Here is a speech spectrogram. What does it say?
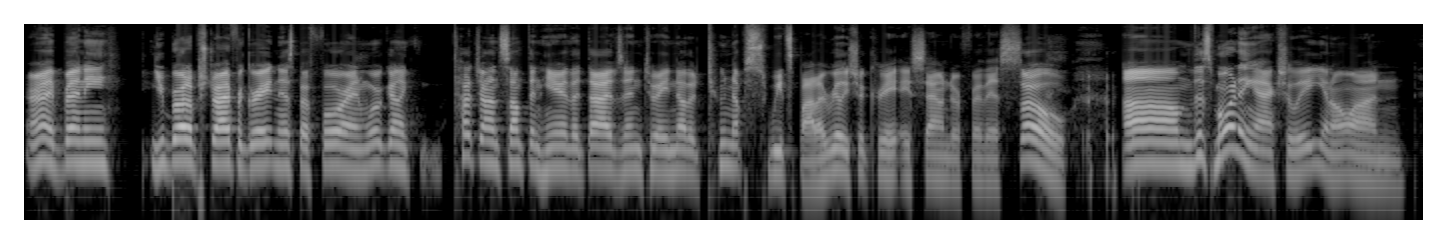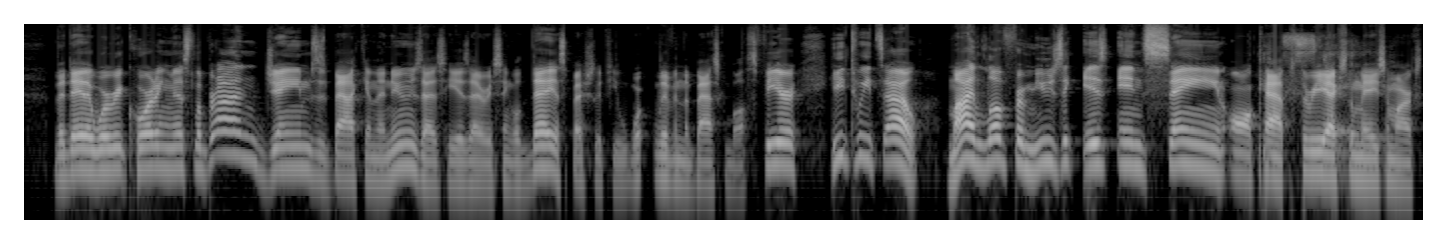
All right, Benny. You brought up Strive for Greatness before, and we're going to touch on something here that dives into another tune up sweet spot. I really should create a sounder for this. So, um, this morning, actually, you know, on the day that we're recording this, LeBron James is back in the news, as he is every single day, especially if you w- live in the basketball sphere. He tweets out, My love for music is insane, all caps, three exclamation marks.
